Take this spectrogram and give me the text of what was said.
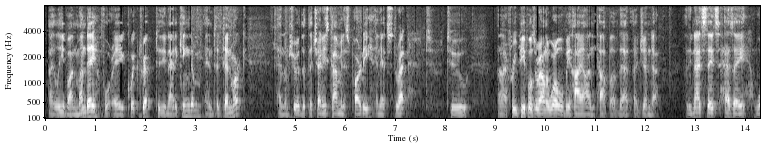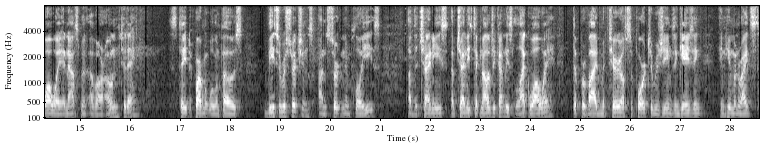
I leave on Monday for a quick trip to the United Kingdom and to Denmark, and I'm sure that the Chinese Communist Party and its threat to uh, free peoples around the world will be high on top of that agenda. The United States has a Huawei announcement of our own today. The State Department will impose visa restrictions on certain employees of the Chinese of Chinese technology companies like Huawei that provide material support to regimes engaging in human rights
